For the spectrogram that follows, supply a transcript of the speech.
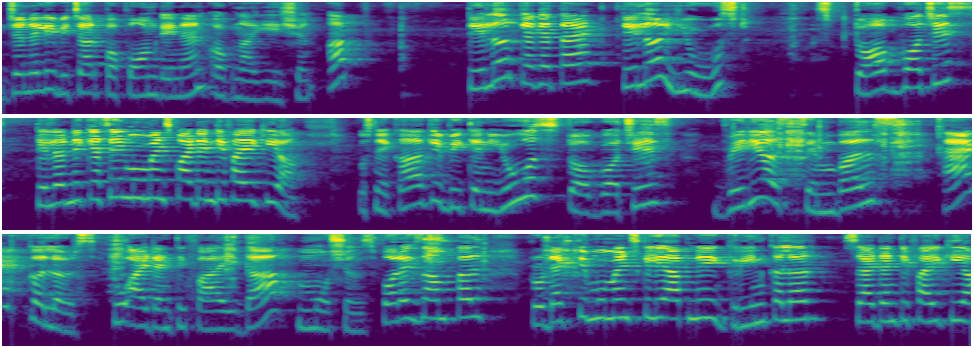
generally which are performed in an organization अब टेलर क्या कहता है? Taylor use stop watches Taylor ने कैसे इन मूवमेंट्स को आइडेंटिफाई किया? उसने कहा कि we can use stop watches various symbols and colors to identify the motions. For example productive movements के लिए आपने ग्रीन कलर से आइडेंटिफाई किया.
